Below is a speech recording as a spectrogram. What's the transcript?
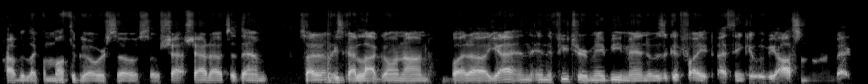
probably like a month ago or so. So shout shout out to them. So I don't know. He's got a lot going on. But uh, yeah, in in the future, maybe man, it was a good fight. I think it would be awesome to run back.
